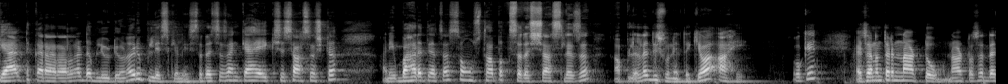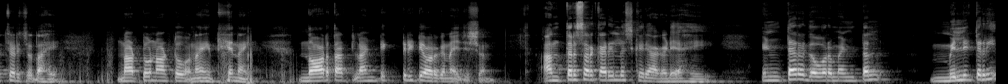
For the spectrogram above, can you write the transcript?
गॅट कराराला डब्ल्यू टी ओनं रिप्लेस केले. सदस्य संख्या आहे एकशे सहासष्ट आणि भारत याचा संस्थापक सदस्य असल्याचं आपल्याला दिसून येतं किंवा आहे. ओके? याच्यानंतर नाटो. नाटो सध्या चर्चेत आहे. NATO NATO. नाही ते नाही. North Atlantic treaty organisation. आंतरसरकारी लष्करी आघाडी आहे. इंटर गव्हर्मेंटल मिलिटरी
